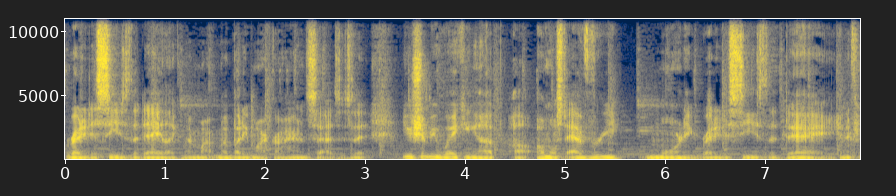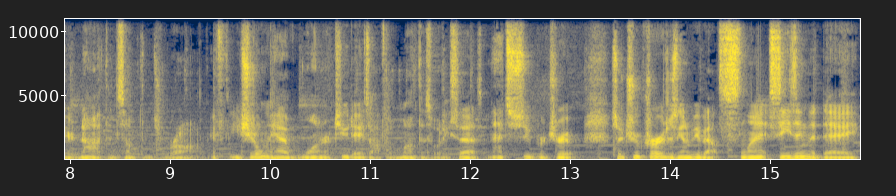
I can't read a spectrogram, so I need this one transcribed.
ready to seize the day, like my, my buddy Mark Iron says, is that you should be waking up uh, almost every morning ready to seize the day. And if you're not, then something's wrong. If you should only have one or two days off a month, is what he says. And that's super true. So true courage is going to be about seizing the day,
